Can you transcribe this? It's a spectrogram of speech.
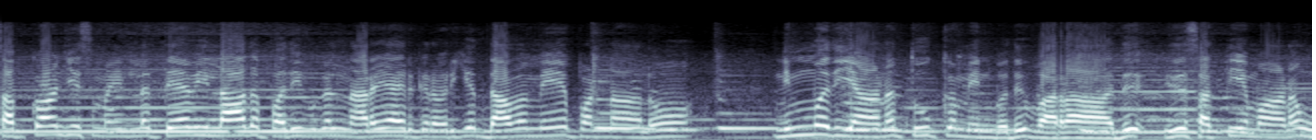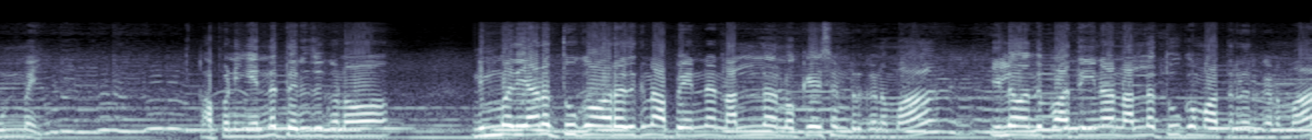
சப்கான்ஷியஸ் மைண்டில் தேவையில்லாத பதிவுகள் நிறையா இருக்கிற வரைக்கும் தவமே பண்ணாலும் நிம்மதியான தூக்கம் என்பது வராது. இது சத்தியமான உண்மை. அப்போ நீங்கள் என்ன தெரிஞ்சுக்கணும்? நிம்மதியான தூக்கம் வர்றதுக்குன்னா அப்போ என்ன? நல்ல லொக்கேஷன் இருக்கணுமா? இல்லை வந்து பார்த்தீங்கன்னா நல்ல தூக்க மாத்திரை இருக்கணுமா?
